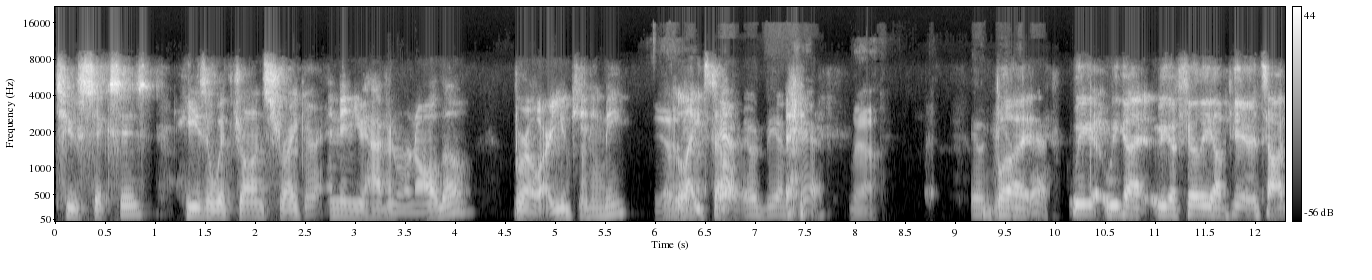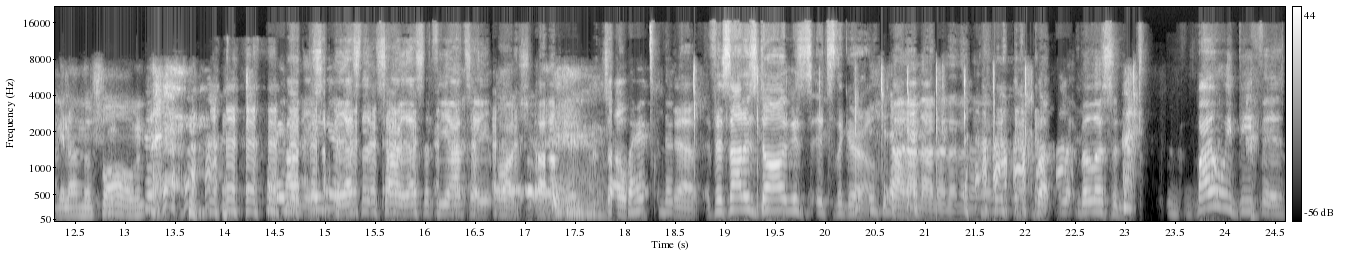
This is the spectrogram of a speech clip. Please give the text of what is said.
two sixes, he's a withdrawn striker, and then you have in Ronaldo, bro. Are you kidding me? Yeah. Lights Yeah, out. It would be unfair. Yeah. It would be But- We we got we got Philly up here talking on the phone. Hey, the Sorry, sorry, that's the sorry, that's the fiance. Watch. Um, so the- yeah. If it's not his dog, it's it's the girl. no, no, no, no, no, no, no. no. but but listen, my only beef is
